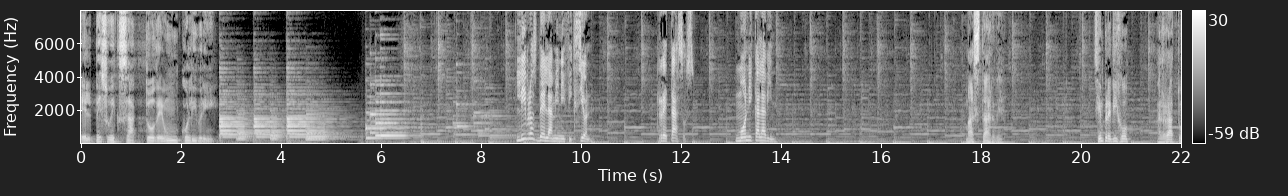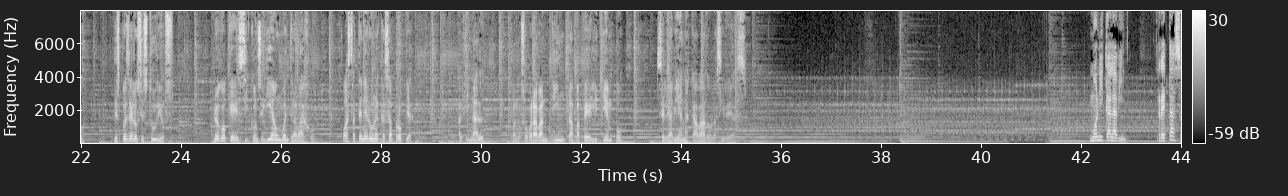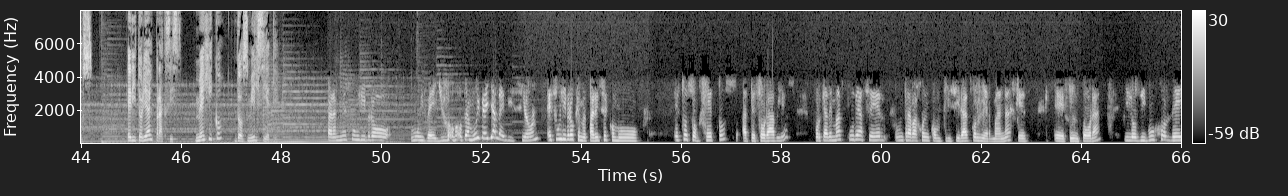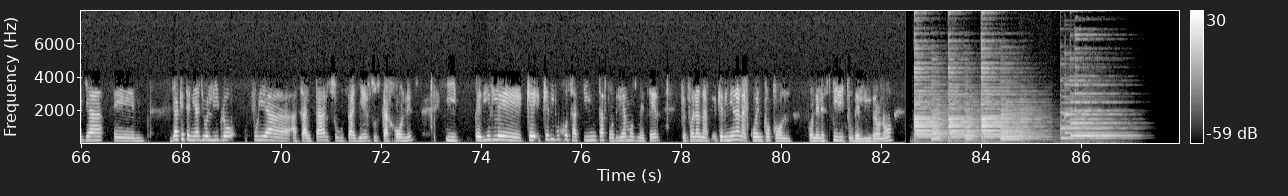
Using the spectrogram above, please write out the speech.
El peso exacto de un colibrí. Libros de la minificción. Retazos. Mónica Lavín. Más tarde. Siempre dijo al rato, después de los estudios, luego que si conseguía un buen trabajo o hasta tener una casa propia. Al final, cuando sobraban tinta, papel y tiempo, se le habían acabado las ideas. Mónica Lavín. Retazos. Editorial Praxis. México, 2007. Para mí es un libro muy bello, o sea, muy bella la edición. Es un libro que me parece como estos objetos atesorables, porque además pude hacer un trabajo en complicidad con mi hermana, que es eh, pintora, y los dibujos de ella, eh, ya que tenía yo el libro, fui a asaltar su taller, sus cajones, y pedirle qué, qué dibujos a tinta podríamos meter que fueran que vinieran al cuento con, con el espíritu del libro, ¿no?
